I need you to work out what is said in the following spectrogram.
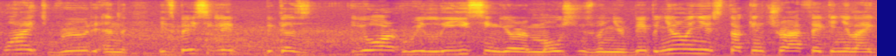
quite rude and it's basically because you are releasing your emotions when you're beeping. You know when you're stuck in traffic and you're like,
